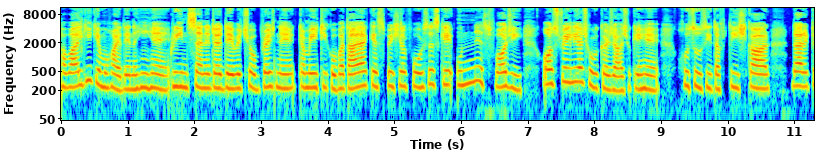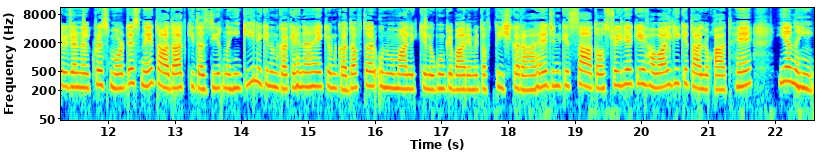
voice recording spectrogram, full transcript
حوالگی کے معاہدے نہیں ہیں گرین سینیٹر ڈیوڈ شوبرج نے کمیٹی کو بتایا کہ اسپیشل فورسز کے انیس فوجی آسٹریلیا چھوڑ کر جا چکے ہیں خصوصی تفتیش کار ڈائریکٹر جنرل کرس مورٹس نے تعداد کی تصدیق نہیں کی لیکن ان کا کہنا ہے کہ ان کا دفتر ان ممالک کے لوگوں کے بارے میں تفتیش کر کر رہا ہے جن کے ساتھ آسٹریلیا کے حوالگی کے تعلقات ہیں یا نہیں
